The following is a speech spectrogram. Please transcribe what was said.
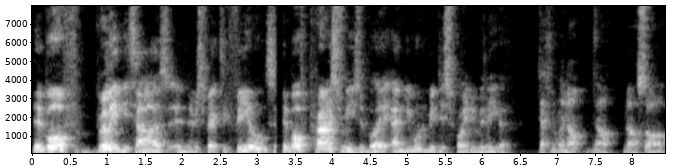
they're both brilliant guitars in their respective fields. They're both priced reasonably, and you wouldn't be disappointed with either. Definitely not. No, no. So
